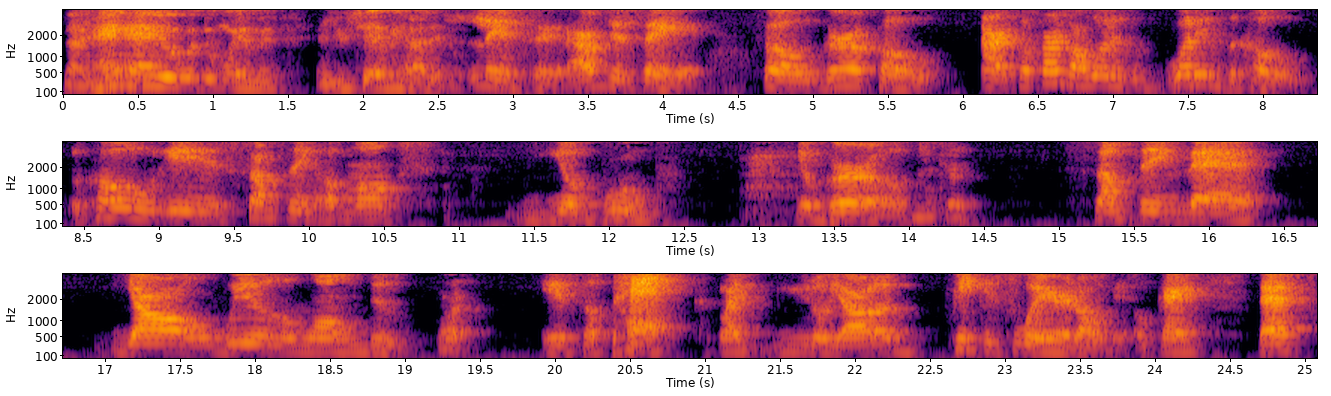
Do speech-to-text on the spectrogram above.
Now you Okay. deal with the women and you tell me how they go. Listen, I'm just saying. So, girl code. All right. So first of all, what is what is the code? The code is something amongst your group, your girls, Okay. something that y'all will or won't do. Right. It's a pack. Like you know, y'all done pinky sweared on it. Okay, that's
